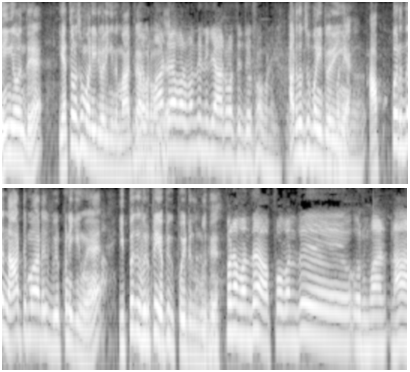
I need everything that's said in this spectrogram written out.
நீங்க வந்து எத்தனை வருஷம் பண்ணிட்டு வரீங்க இந்த மாட்டு வியாபாரம் மாட்டு வியாபாரம் வந்து இன்னைக்கு அறுபத்தஞ்சு வருஷமா பண்ணிக்கிட்டு அறுபது வருஷம் பண்ணிட்டு வரீங்க. அப்ப இருந்த நாட்டு மாடு விற்பனைக்குங்க இப்ப விற்பனை எப்படி போயிட்டு இருக்கு உங்களுக்கு? இப்போ வந்து அப்போ வந்து ஒரு மா நான்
